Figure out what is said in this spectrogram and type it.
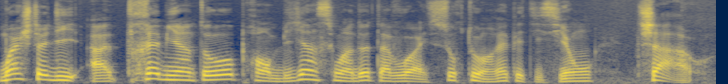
Moi je te dis à très bientôt, prends bien soin de ta voix et surtout en répétition. Tchau!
